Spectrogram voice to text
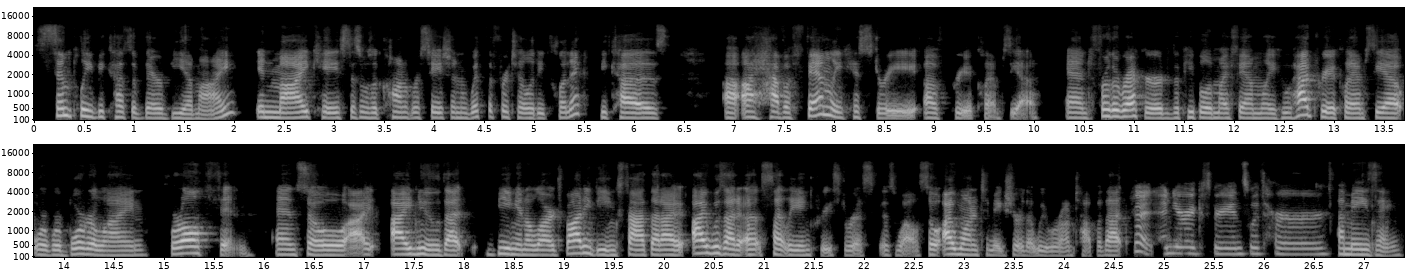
simply because of their BMI. In my case, this was a conversation with the fertility clinic because uh, I have a family history of preeclampsia. And for the record, the people in my family who had preeclampsia or were borderline were all thin. And so I, I knew that being in a large body, being fat, that I, I was at a slightly increased risk as well. So I wanted to make sure that we were on top of that. Good. And your experience with her? Amazing.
